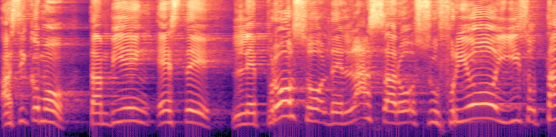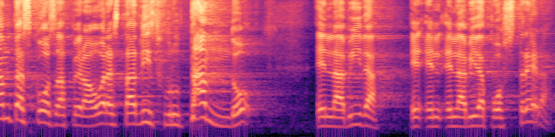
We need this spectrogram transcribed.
así como también este leproso de Lázaro sufrió y hizo tantas cosas, pero ahora está disfrutando en la vida, en, la vida postrera.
